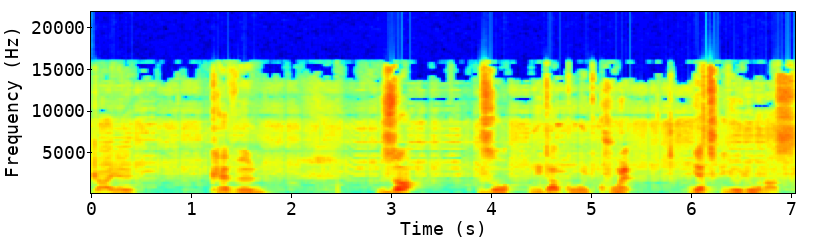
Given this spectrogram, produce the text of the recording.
Geil. Kevin. So. So, Nita abgeholt. Cool. Jetzt Jo Jonas.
